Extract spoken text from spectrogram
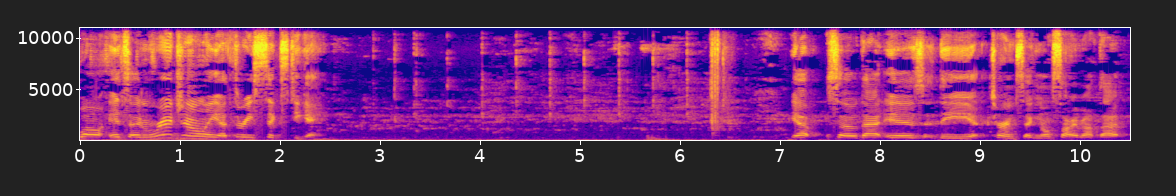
Well, it's originally a 360 game. Yep, so that is the turn signal. Sorry about that.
